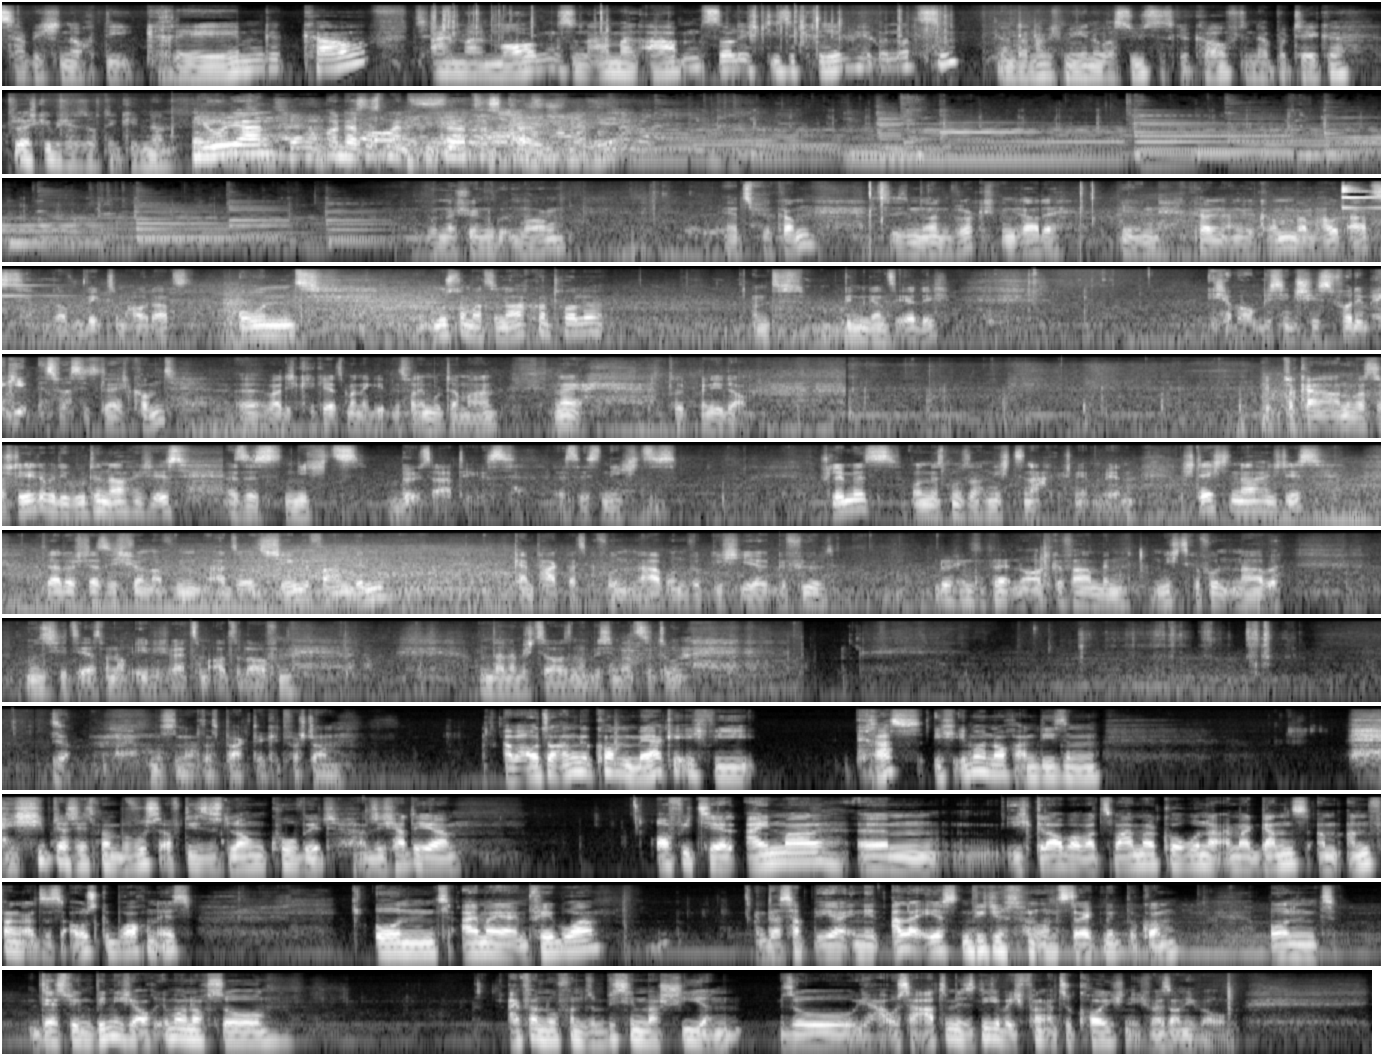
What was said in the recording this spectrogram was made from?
jetzt habe ich noch die Creme gekauft. Einmal morgens und einmal abends soll ich diese Creme hier benutzen. Ja, und dann habe ich mir hier noch was Süßes gekauft in der Apotheke. Vielleicht gebe ich das auch den Kindern. Julian, und das ist mein viertes Kölsch. Wunderschönen guten Morgen. Herzlich willkommen zu diesem neuen Vlog. Ich bin gerade in Köln angekommen beim Hautarzt und auf dem Weg zum Hautarzt und muss noch mal zur Nachkontrolle und bin ganz ehrlich, ich habe auch ein bisschen Schiss vor dem Ergebnis, was jetzt gleich kommt, äh, weil ich kriege jetzt mein Ergebnis von den Muttermalen. Naja, drückt mir die Daumen. Ich habe doch keine Ahnung, was da steht, aber die gute Nachricht ist, es ist nichts Bösartiges. Es ist nichts Schlimmes und es muss auch nichts nachgeschnitten werden. Die schlechte Nachricht ist, dadurch, dass ich schon auf dem, also als ich hingefahren bin, keinen Parkplatz gefunden habe und wirklich hier gefühlt durch den kompletten Ort gefahren bin, nichts gefunden habe, muss ich jetzt erstmal noch ewig weit zum Auto laufen. Und dann habe ich zu Hause noch ein bisschen was zu tun. Ja, musste noch das Parkticket verstauen. Aber Auto angekommen, merke ich, wie krass ich immer noch an diesem ich schiebe das jetzt mal bewusst auf dieses Long Covid. Also ich hatte ja offiziell einmal, ähm, ich glaube aber zweimal Corona, einmal ganz am Anfang, als es ausgebrochen ist und einmal ja im Februar. Das habt ihr ja in den allerersten Videos von uns direkt mitbekommen. Und deswegen bin ich auch immer noch so einfach nur von so ein bisschen marschieren. So, ja, außer Atem ist es nicht, aber ich fange an zu keuchen. Ich weiß auch nicht warum.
